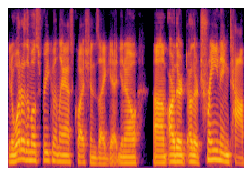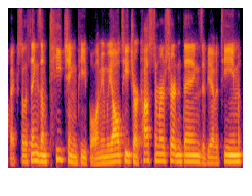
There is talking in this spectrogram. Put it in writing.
you know, what are the most frequently asked questions I get? You know, um, are there are there training topics? Are the things I'm teaching people? I mean, we all teach our customers certain things. If you have a team,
